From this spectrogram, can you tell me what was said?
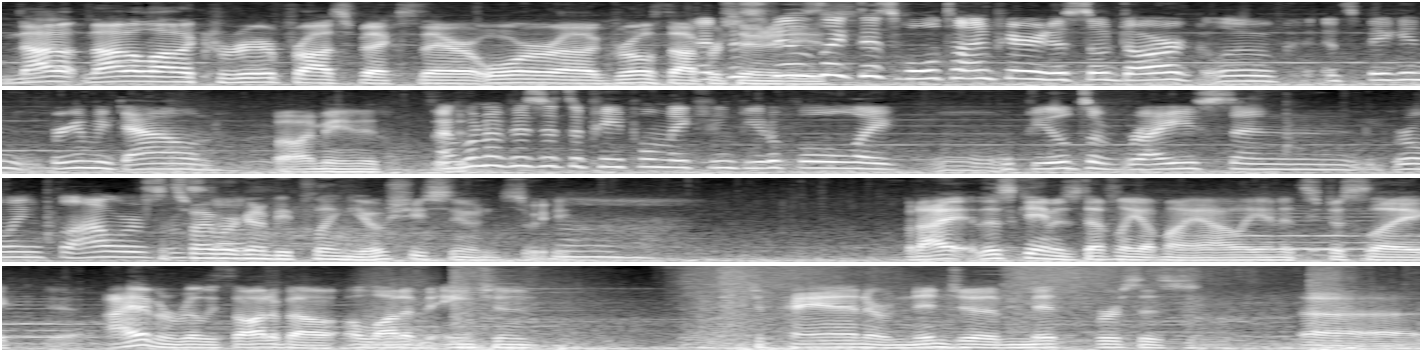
not not a lot of career prospects there or uh, growth opportunities. It just feels like this whole time period is so dark, Luke. It's bringing bringing me down. Well, I mean, it, I want to visit the people making beautiful like fields of rice and growing flowers. That's why we're gonna be playing Yoshi soon, sweetie. but I this game is definitely up my alley, and it's just like I haven't really thought about a lot of ancient Japan or ninja myth versus uh,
